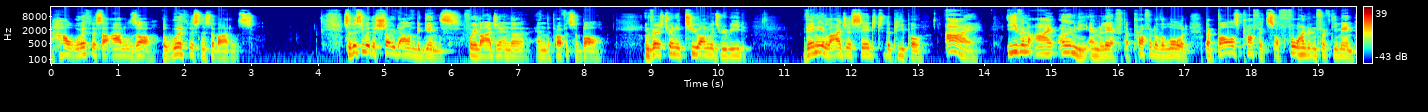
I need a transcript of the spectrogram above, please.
how worthless our idols are, the worthlessness of idols. So, this is where the showdown begins for Elijah and the, and the prophets of Baal. In verse 22 onwards, we read Then Elijah said to the people, I, even I only am left, a prophet of the Lord, but Baal's prophets are 450 men.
